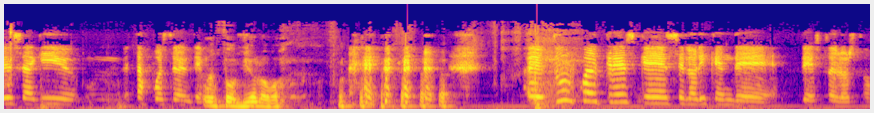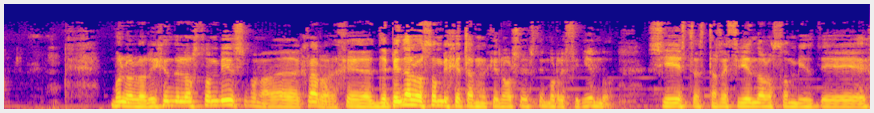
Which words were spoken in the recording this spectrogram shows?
eres aquí, estás puesto en el tema. Un zombiólogo. Eh, ¿Tú cuál crees que es el origen de, esto de los zombies? Bueno, el origen de los zombies, bueno, claro, es que depende de los zombies que, que nos estemos refiriendo. Si estás refiriendo a los zombies de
